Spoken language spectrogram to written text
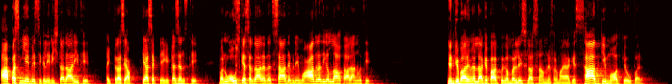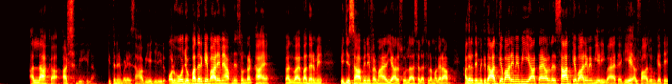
آپس میں یہ بیسیکلی رشتہ داری تھے۔ ایک طرح سے آپ کہہ سکتے ہیں کہ کزنس تھے۔ بنو اوس کے سردار حضرت سعد ابن معاذ رضی اللہ تعالیٰ عنہ تھے۔ جن کے بارے میں اللہ کے پاک پیغمبر علیہ السلام نے فرمایا کہ سعد کی موت کے اوپر اللہ کا عرش بھی ہلا۔ اتنے بڑے صحابی جلیل۔ اور وہ جو بدر کے بارے میں آپ نے سن رکھا ہے، غزوہ بدر میں، کہ جس صحابی نے فرمایا، یا رسول اللہ صلی اللہ علیہ وسلم، اگر آپ حضرت مقداد کے بارے میں بھی یہ آتا ہے، حضرت سعد کے بارے میں بھی یہ روایت ہے کہ یہ الفاظ ان کے تھے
